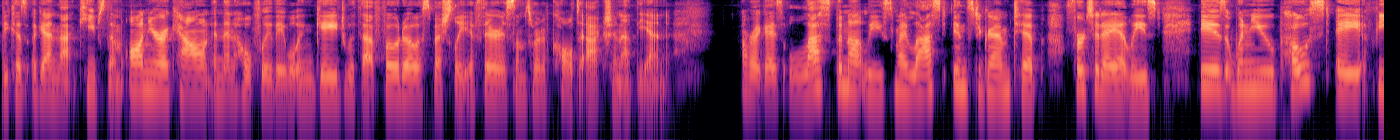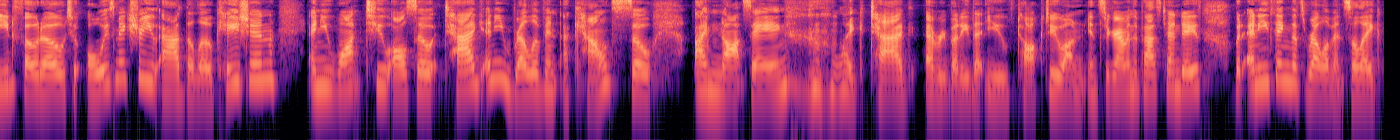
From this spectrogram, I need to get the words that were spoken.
because again that keeps them on your account and then hopefully they will engage with that photo especially if there is some sort of call to action at the end all right, guys, last but not least, my last Instagram tip for today at least is when you post a feed photo to always make sure you add the location and you want to also tag any relevant accounts. So I'm not saying like tag everybody that you've talked to on Instagram in the past 10 days, but anything that's relevant. So, like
